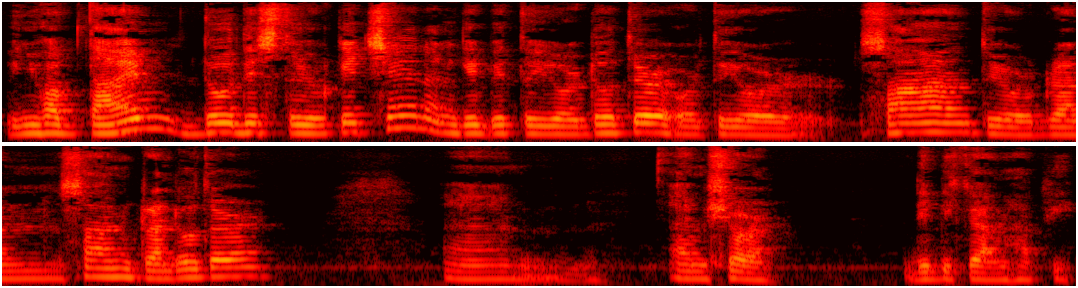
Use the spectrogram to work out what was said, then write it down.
when you have time, do this to your kitchen and give it to your daughter or to your son, to your grandson, granddaughter. And I'm sure they become happy.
